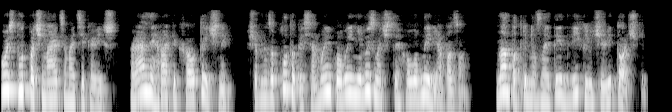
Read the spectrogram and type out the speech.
Ось тут починається найцікавіше. Реальний графік хаотичний. Щоб не заплутатися, ми повинні визначити головний діапазон. Нам потрібно знайти дві ключові точки:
